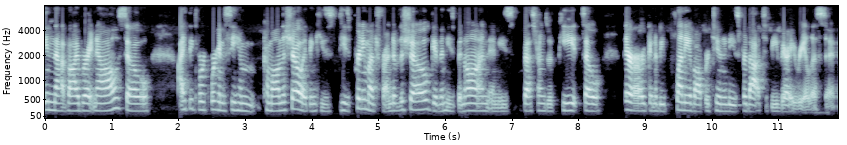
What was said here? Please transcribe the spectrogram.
in that vibe right now. So I think we're we're going to see him come on the show. I think he's he's pretty much friend of the show, given he's been on and he's best friends with Pete. So there are going to be plenty of opportunities for that to be very realistic.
